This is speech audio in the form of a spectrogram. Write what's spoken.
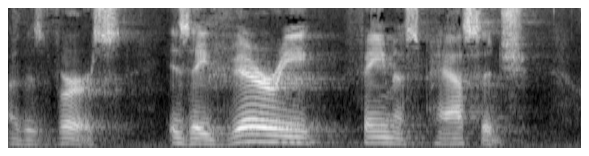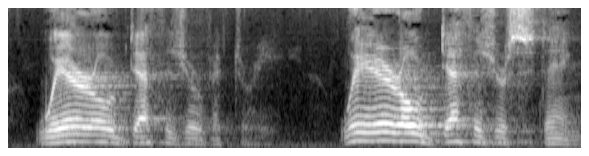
or this verse, is a very famous passage. Where, O oh, death, is your victory? Where, O oh, death, is your sting?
